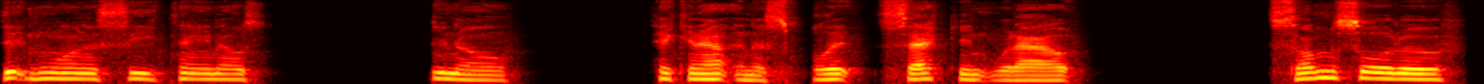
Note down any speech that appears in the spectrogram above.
didn't want to see Thanos, you know, taken out in a split second without some sort of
